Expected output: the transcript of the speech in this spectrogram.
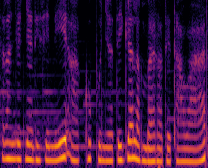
Selanjutnya di sini aku punya tiga lembar roti tawar.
